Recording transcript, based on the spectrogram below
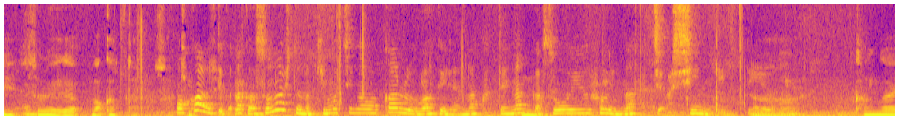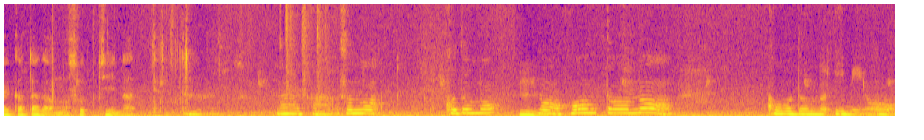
う。えそれで分かったの？分かるっていうかなんかその人の気持ちが分かるわけじゃなくてなんかそういう風になっちゃう心理っていうの、考え方がもうそっちになってるうん、なんかその子供の本当の行動の意味を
